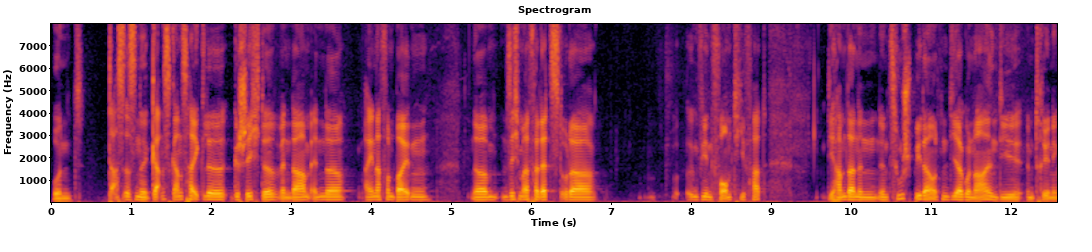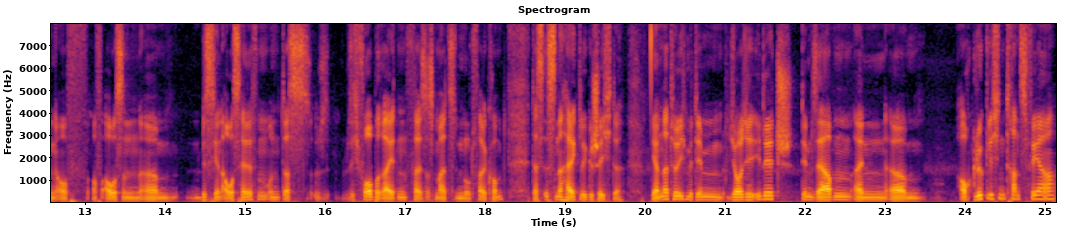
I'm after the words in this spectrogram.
Und das ist eine ganz, ganz heikle Geschichte, wenn da am Ende einer von beiden ähm, sich mal verletzt oder irgendwie ein Formtief hat. die haben dann einen, einen, Zuspieler und einen Diagonalen, die im Training auf, auf Außen ähm, ein bisschen aushelfen und das sich vorbereiten, falls es mal zu dem Notfall kommt. Das ist eine heikle Geschichte. Die haben natürlich mit dem Georgi Ilic, dem Serben, einen ähm, auch glücklichen Transfer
